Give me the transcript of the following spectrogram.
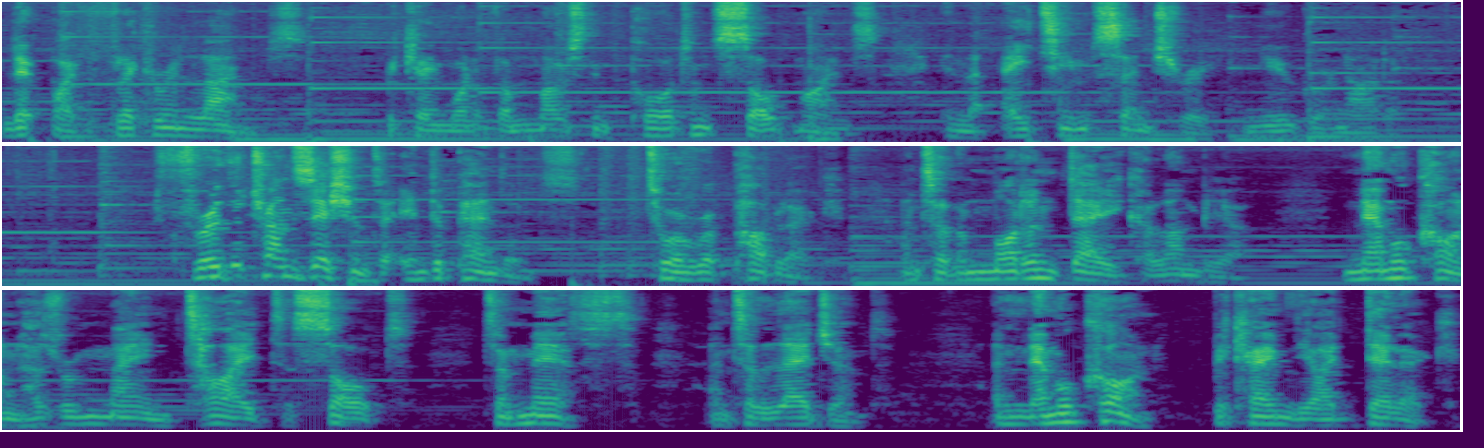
lit by flickering lamps, became one of the most important salt mines in the 18th century New Granada. Through the transition to independence, to a republic, and to the modern day Colombia, Nemocon has remained tied to salt, to myths, and to legend, and Nemocon became the idyllic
